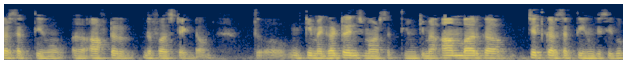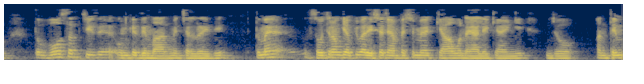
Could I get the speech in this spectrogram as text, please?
कर सकती हूँ after the first take down तो कि मैं गट रेंच मार सकती हूँ, कि मैं आम बार का चित कर सकती हूँ किसी को तो वो सब चीज़ें उनके दिमाग में चल रही थी। तो मैं सोच रहा हूँ कि अब की बार एशिया चैंपियनशिप में क्या वो नया लेके आएँगी, जो अंतिम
